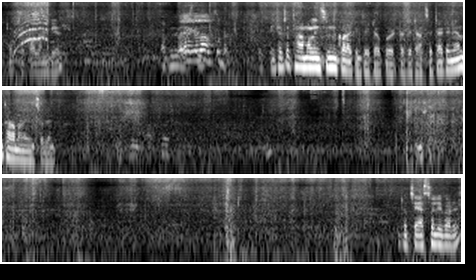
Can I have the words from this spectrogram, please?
এটা হচ্ছে কলম্বিয়া এটা হচ্ছে থার্মাল ইনসুলিন করা কিন্তু এটা উপরেরটা যেটা আছে টাইটানিয়াম থার্মাল ইনসুলিন এটা হচ্ছে অ্যাসোলিভারের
